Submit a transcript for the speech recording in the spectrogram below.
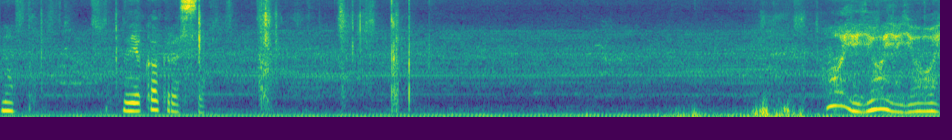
Ну, ну яка краса. Ой-ой-ой-ой-ой.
